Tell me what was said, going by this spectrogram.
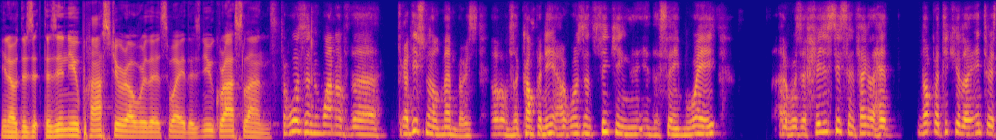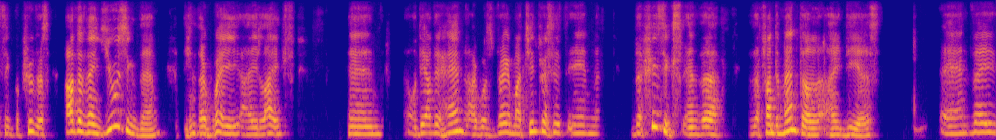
You know, there's a, there's a new pasture over this way. There's new grasslands. I wasn't one of the traditional members of the company. I wasn't thinking in the same way. I was a physicist. In fact, I had no particular interest in computers other than using them in the way I liked. And on the other hand, I was very much interested in the physics and the, the fundamental ideas. And they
